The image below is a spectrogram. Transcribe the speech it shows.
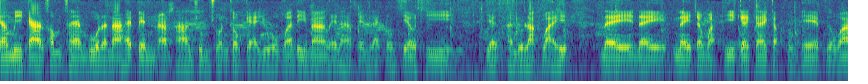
ยังมีการซ่อมแซมบูรณะให้เป็นอาคารชุมชนเก่าแก่อยู่ผมว่าดีมากเลยนะ เป็นแหล่งท่องเที่ยวที่ยังอนุรักษ์ไว้ในในในจังหวัดที่ใกล้ ๆ กับกรุงเทพเผื่อว่า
